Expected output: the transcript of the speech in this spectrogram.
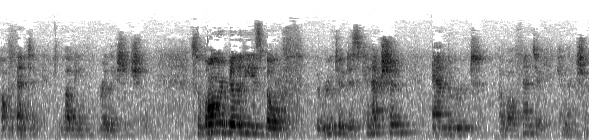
authentic, loving relationship. So vulnerability is both the root of disconnection and the root of authentic connection.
